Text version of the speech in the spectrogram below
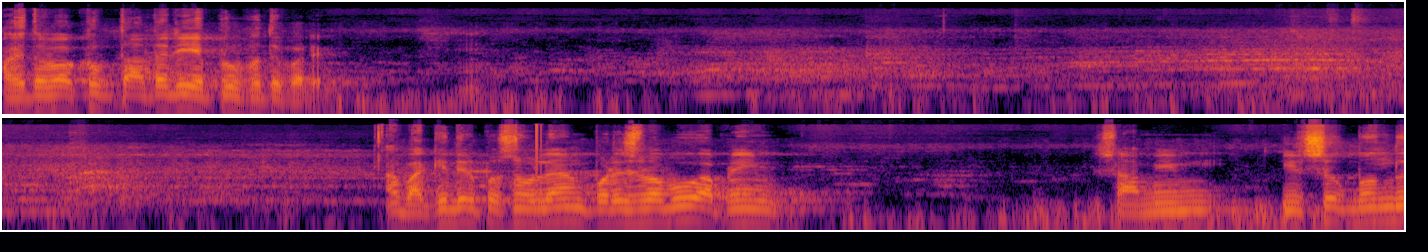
হয়তো বা খুব তাড়াতাড়ি অ্যাপ্রুভ হতে পারে। বাকিদের প্রশ্ন বললেন পরেশবাবু, আপনি শামীম কৃষক বন্ধু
